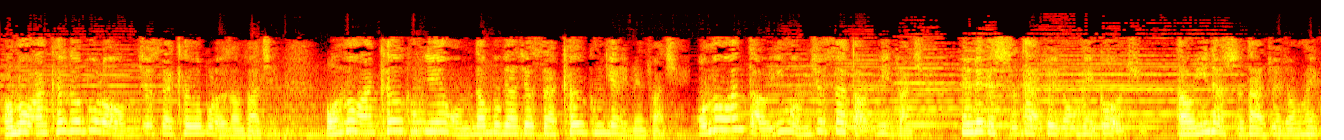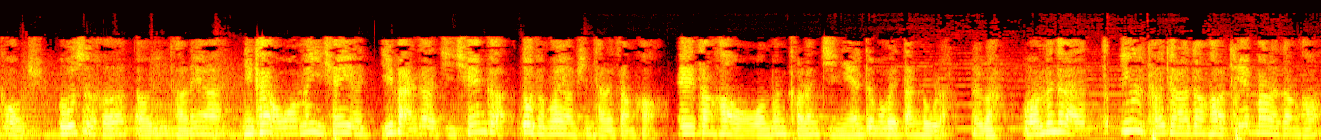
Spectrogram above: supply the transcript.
我们玩 QQ 部落，我们就是在 QQ 部落上赚钱。我们玩 QQ 空间，我们的目标就是在 QQ 空间里面赚钱。我们玩抖音，我们就是在抖音里赚钱。因为那个时代最终会过去，抖音的时代最终会过去，不是和抖音谈恋爱。你看，我们以前有几百个、几千个各种各样平台的账号，这些账号我们可能几年都不会登录了，对吧？我们的今日头条的账号、贴吧的账号、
